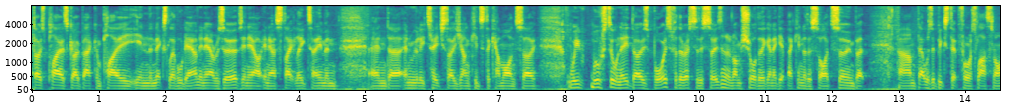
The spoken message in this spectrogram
those players go back and play in the next level down in our reserves, in our in our state league team, and and uh, and really teach those young kids to come on. So we will still need those boys for the rest of the season, and I'm sure they're going to get back into the side soon. But um, that was a big step for us last night.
